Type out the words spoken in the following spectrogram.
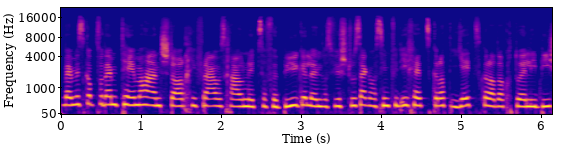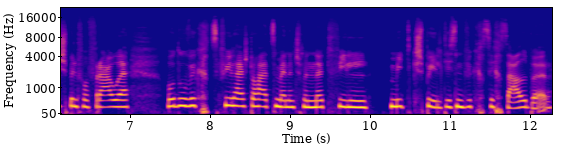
wenn wir es gerade von dem Thema haben, starke Frauen sich auch nicht so verbeugen lassen, was würdest du sagen, was sind für dich jetzt gerade jetzt gerade aktuelle Beispiele von Frauen, wo du wirklich das Gefühl hast, da hat das Management nicht viel mitgespielt, die sind wirklich sich selber.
